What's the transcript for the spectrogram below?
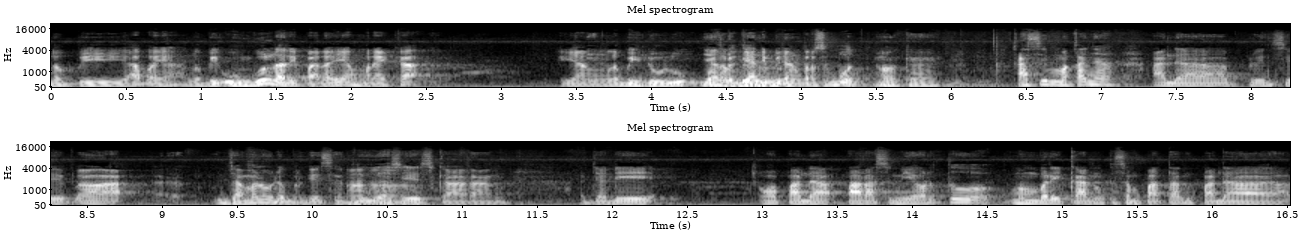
lebih apa ya lebih unggul daripada yang mereka yang lebih dulu Yang bekerja lebih di bidang tersebut Oke. Kasih makanya ada prinsip eh, zaman udah bergeser juga sih sekarang. Jadi oh pada para senior tuh memberikan kesempatan pada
